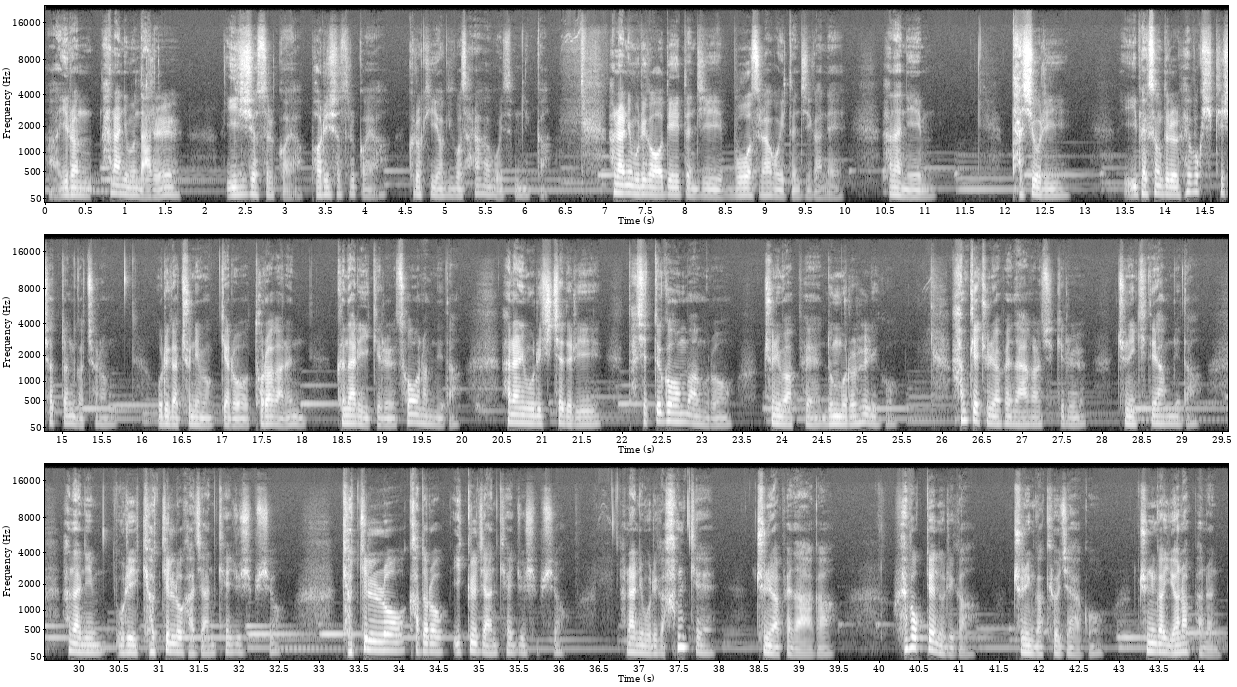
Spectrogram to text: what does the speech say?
아, 이런 하나님은 나를 잊으셨을 거야, 버리셨을 거야. 그렇게 여기고 살아가고 있습니까? 하나님 우리가 어디에 있든지 무엇을 하고 있든지 간에 하나님 다시 우리 이 백성들을 회복시키셨던 것처럼 우리가 주님께로 돌아가는 그날이 있기를 소원합니다. 하나님 우리 지체들이 다시 뜨거운 마음으로 주님 앞에 눈물을 흘리고 함께 주님 앞에 나아갈 수 있기를 주님 기대합니다. 하나님 우리 곁길로 가지 않게 해주십시오. 곁길로 가도록 이끌지 않게 해주십시오. 하나님 우리가 함께 주님 앞에 나아가 회복된 우리가 주님과 교제하고 주님과 연합하는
